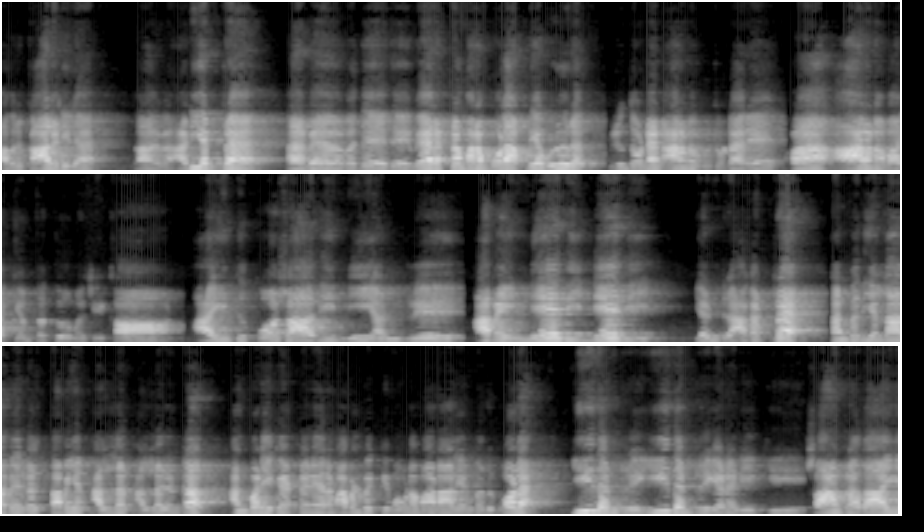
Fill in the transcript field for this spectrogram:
அவர் காலடியில் அடியற்ற அஹ், இது இது வேறற்ற மரம் போல அப்படியே விழுகிறார் விழுந்தோடனே உடனே சொல்றாரு ஆரண வாக்கியம் தத்துவமசி கான். ஐந்து கோஷாதி நீ அன்று. அவை நேதி நேதி என்று அகற்ற தன்பதி எல்லா பேர்கள் தமையன் அல்லன் அல்லன் என்றால் அன்பனை கேட்ட நேரம் அவள் வைக்கு மௌனமானாள் என்பது போல ஈதன்று ஈதன்று என நீக்கி சான்றதாய்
